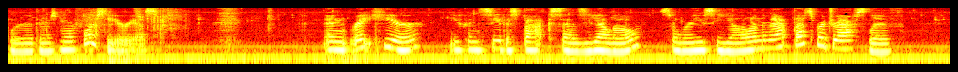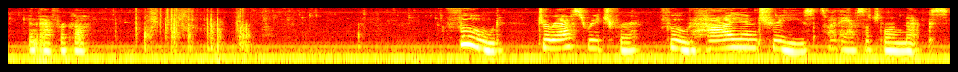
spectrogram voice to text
where there's more foresty areas. And right here, you can see this box says yellow. So where you see yellow on the map, that's where giraffes live in Africa. Food. Giraffes reach for food high in trees. That's why they have such long necks,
